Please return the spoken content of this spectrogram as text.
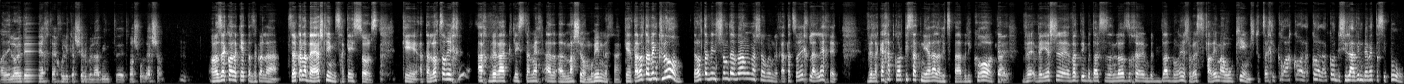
אני לא יודע איך אתה יכול לקשר ולהבין את, את מה שהולך שם. אבל זה כל הקטע, זה כל, ה... זה כל הבעיה שלי עם משחקי סולס. כי אתה לא צריך אך ורק להסתמך על, על מה שאומרים לך, כי אתה לא תבין כלום, אתה לא תבין שום דבר ממה שאומרים לך, אתה צריך ללכת ולקחת כל פיסת נייר על הרצפה ולקרוא אותה. כן. ו- ויש, הבנתי בדארקסס, אני לא זוכר אם בבלאד בורן יש, אבל יש ספרים ארוכים, שאתה צריך לקרוא הכל, הכל, הכל, בשביל להבין באמת את הסיפור.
